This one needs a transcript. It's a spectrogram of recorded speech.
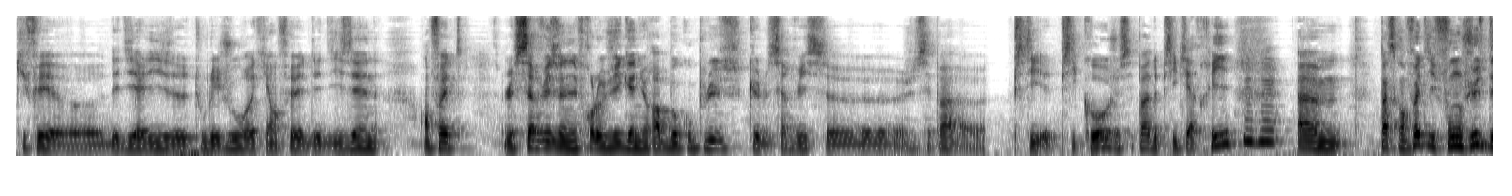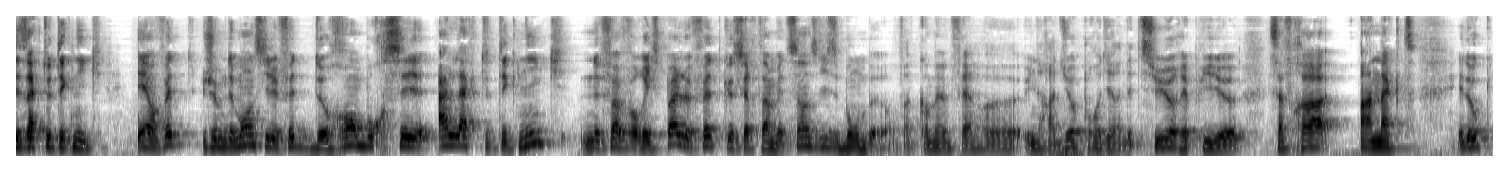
qui fait euh, des dialyses tous les jours et qui en fait des dizaines, en fait, le service de néphrologie gagnera beaucoup plus que le service, euh, je sais pas, psycho, je sais pas, de psychiatrie, mhm. parce qu'en fait, ils font juste des actes techniques. Et en fait, je me demande si le fait de rembourser à l'acte technique ne favorise pas le fait que certains médecins se disent bon, ben, on va quand même faire euh, radio pour dire d'être sûr, et puis euh, ça fera un acte. Et donc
